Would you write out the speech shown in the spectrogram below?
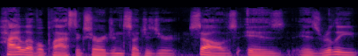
high level plastic surgeons such as yourselves is is really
